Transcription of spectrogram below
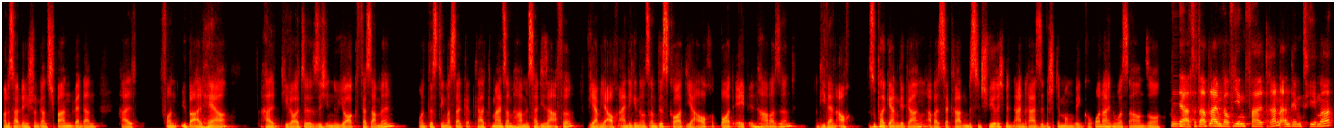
Und es ist halt eigentlich schon ganz spannend, wenn dann halt von überall her halt die Leute sich in New York versammeln. Und das Ding, was wir halt gemeinsam haben, ist halt dieser Affe. Wir haben ja auch einige in unserem Discord, die ja auch Board Ape-Inhaber sind. Die werden auch super gern gegangen, aber es ist ja gerade ein bisschen schwierig mit den Einreisebestimmungen wegen Corona in den USA und so. Ja, also da bleiben wir auf jeden Fall dran an dem Thema,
